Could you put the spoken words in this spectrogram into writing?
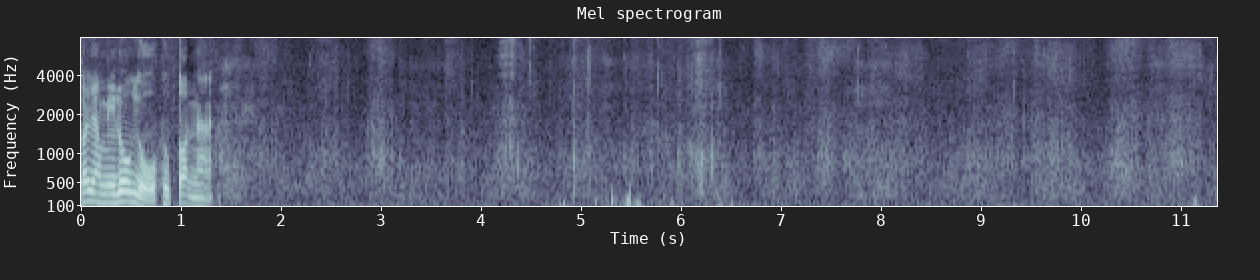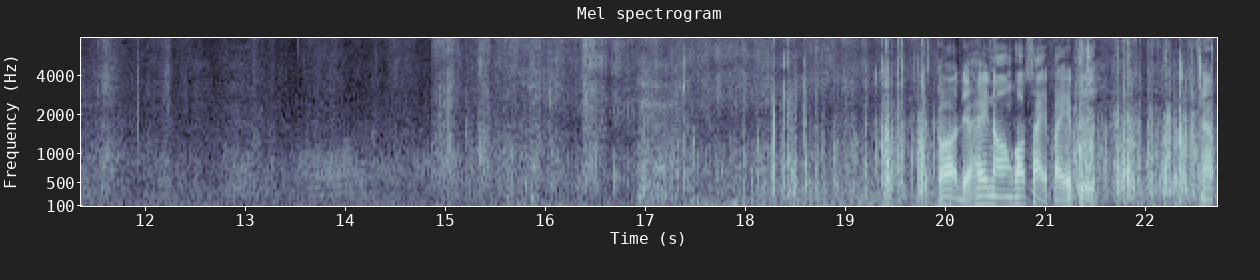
ก็ยังมีลูกอยู่ทุกต้นนะ ก็เดี๋ยวให้น้องเขาใส่ไปพีนะครับ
